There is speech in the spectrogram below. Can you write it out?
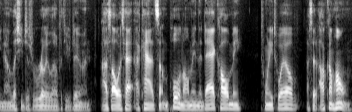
you know, unless you just really love what you're doing. I always had, I kind of had something pulling on me. And the dad called me 2012. I said, I'll come home.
